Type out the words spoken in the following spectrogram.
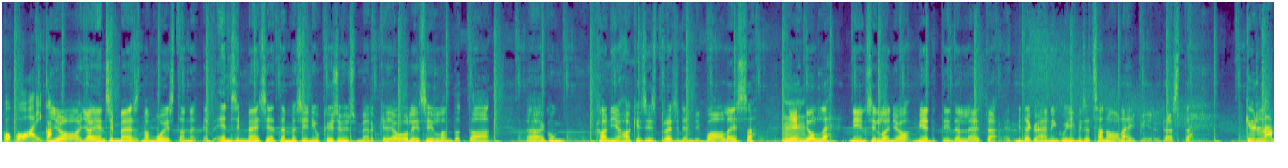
koko aika. Joo, ja ensimmäiset mä muistan, että ensimmäisiä tämmöisiä niinku kysymysmerkkejä oli silloin, tota, ää, kun Kanye haki siis presidentin vaaleissa mm. ehdolle, niin silloin jo mietittiin tälle, että, että mitäköhän niinku ihmiset sanoo lähipiiri tästä. Kyllä,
